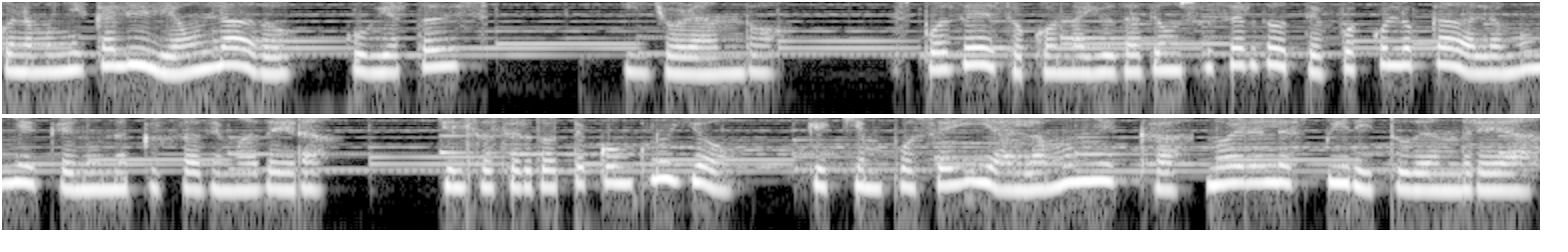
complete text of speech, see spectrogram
con la muñeca Lily a un lado, cubierta de sangre y llorando. Después de eso, con la ayuda de un sacerdote, fue colocada la muñeca en una caja de madera y el sacerdote concluyó que quien poseía la muñeca no era el espíritu de Andrea,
